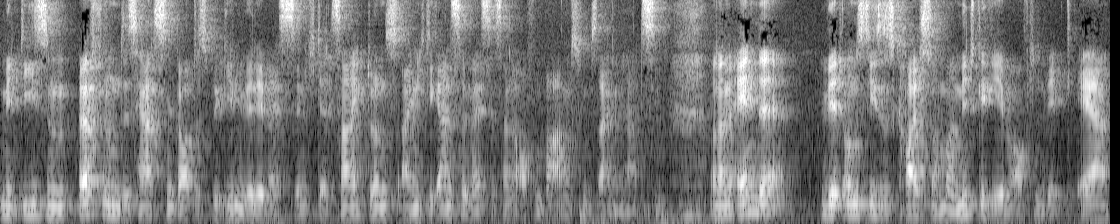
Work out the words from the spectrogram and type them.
mit diesem Öffnen des Herzens Gottes beginnen wir die Messe. Nicht? Er zeigt uns eigentlich die ganze Messe, seine Offenbarung von seinem Herzen. Und am Ende wird uns dieses Kreuz nochmal mitgegeben auf den Weg. Er,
